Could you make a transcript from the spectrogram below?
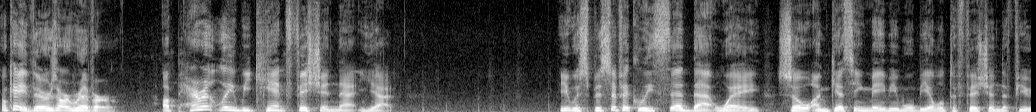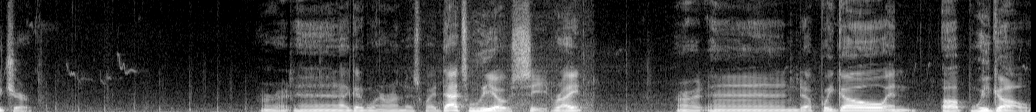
Okay, there's our river. Apparently, we can't fish in that yet. It was specifically said that way, so I'm guessing maybe we'll be able to fish in the future. Alright, and I gotta go around this way. That's Leo's seat, right? Alright, and up we go, and up we go.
